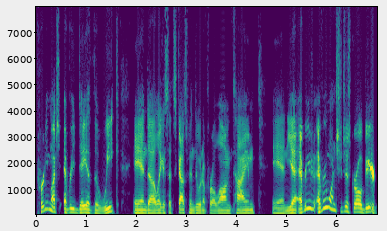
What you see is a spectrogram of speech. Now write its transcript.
pretty much every day of the week. And uh, like I said, Scott's been doing it for a long time. And yeah, every everyone should just grow a beard.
